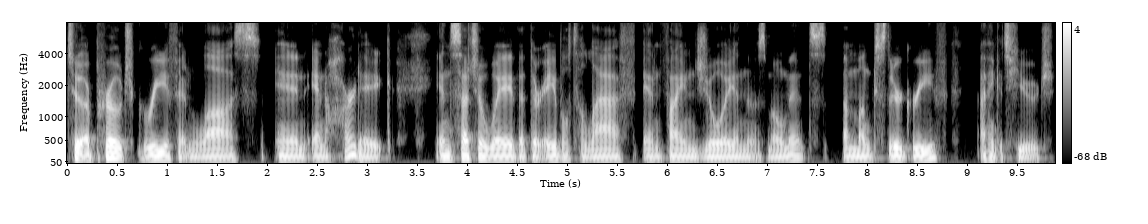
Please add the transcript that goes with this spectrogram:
to approach grief and loss and and heartache in such a way that they're able to laugh and find joy in those moments amongst their grief, I think it's huge.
